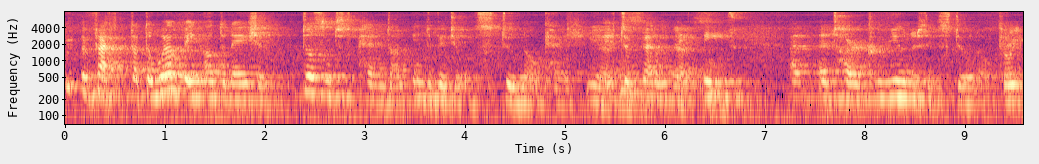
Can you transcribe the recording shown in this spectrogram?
in fact, that the well-being of the nation doesn't depend on individuals doing okay. Yeah. It, Yes. it needs entire communities do doing So we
